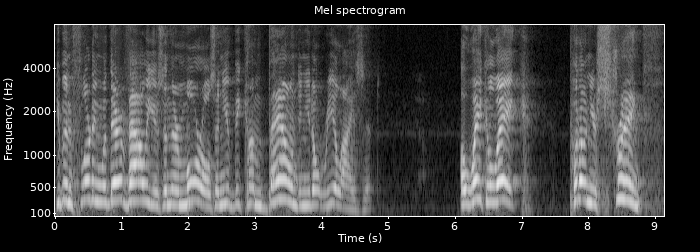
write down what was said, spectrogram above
You've been flirting with their values and their morals, and you've become bound and you don't realize it. Awake, awake. Put on your strength.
